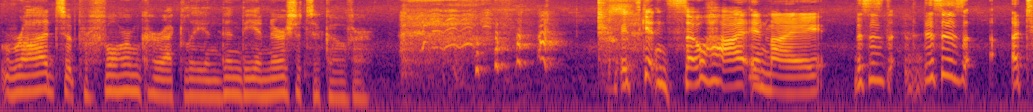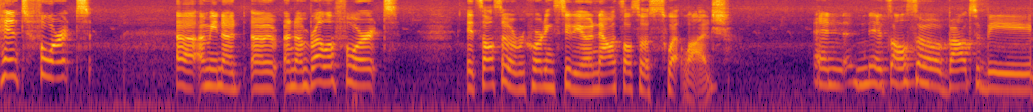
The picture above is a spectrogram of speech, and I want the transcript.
rod to perform correctly, and then the inertia took over. it's getting so hot in my. This is this is a tent fort. Uh, I mean, a, a an umbrella fort. It's also a recording studio. and Now it's also a sweat lodge. and it's also about to be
